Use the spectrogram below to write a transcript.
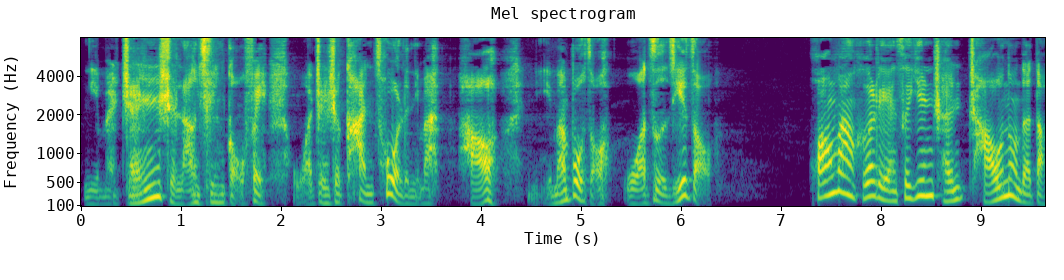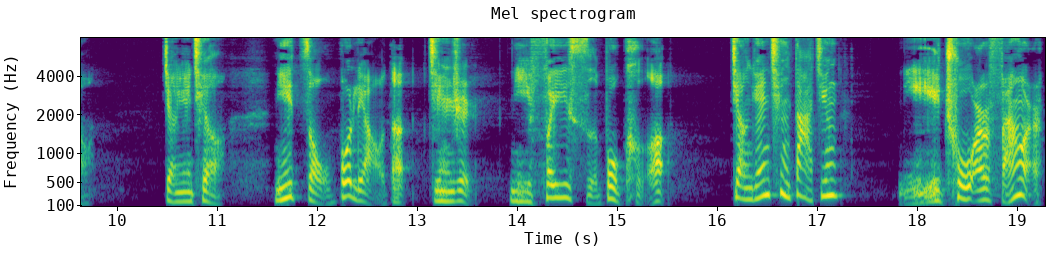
你们真是狼心狗肺，我真是看错了你们。好，你们不走，我自己走。”黄万和脸色阴沉，嘲弄的道：“蒋元庆，你走不了的，今日你非死不可。”蒋元庆大惊：“你出尔反尔，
